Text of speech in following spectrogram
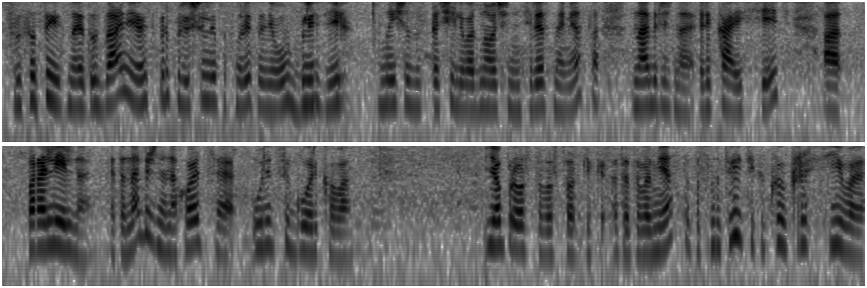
с высоты на это здание, а теперь решили посмотреть на него вблизи. Мы еще заскочили в одно очень интересное место. Набережная река и сеть. А параллельно этой набережной находится улица Горького. Я просто в восторге от этого места. Посмотрите, какое красивое.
